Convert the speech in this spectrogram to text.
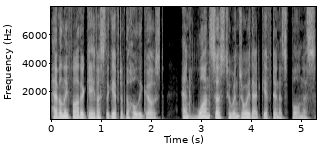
Heavenly Father gave us the gift of the Holy Ghost and wants us to enjoy that gift in its fullness.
